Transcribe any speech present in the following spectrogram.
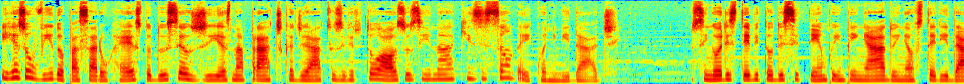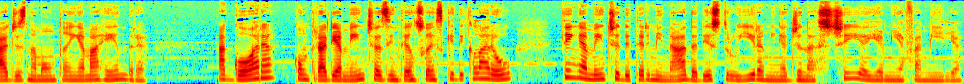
e resolvido a passar o resto dos seus dias na prática de atos virtuosos e na aquisição da equanimidade. O Senhor esteve todo esse tempo empenhado em austeridades na montanha Mahendra. Agora, contrariamente às intenções que declarou, tem a mente determinada a destruir a minha dinastia e a minha família.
